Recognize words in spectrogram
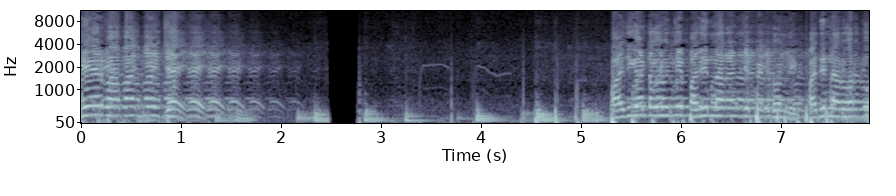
హేర్ బాబాకి జై. పది గంటల నుంచి పదిన్నర అని చెప్పి ఇక్కడ ఉంది. పదిన్నర వరకు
